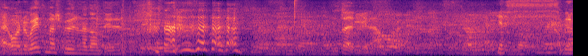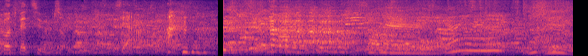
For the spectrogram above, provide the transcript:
I order way too much food and I don't eat it. but you know. Yes, we're gonna go to bed soon, so, so yeah. Mm,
